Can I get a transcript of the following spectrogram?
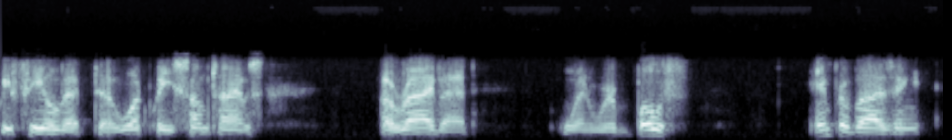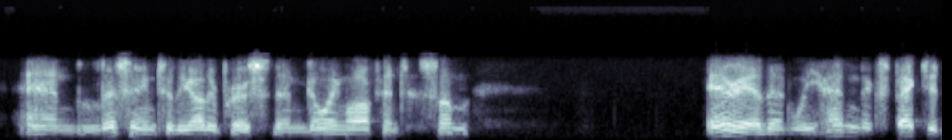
we feel that uh, what we sometimes arrive at when we're both improvising and listening to the other person and going off into some area that we hadn't expected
